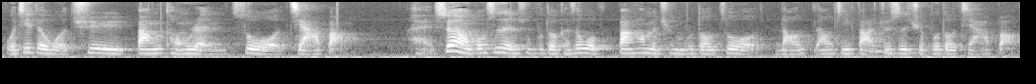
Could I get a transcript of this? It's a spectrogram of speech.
我记得我去帮同仁做家保，哎，虽然我公司人数不多，可是我帮他们全部都做劳劳基法，就是全部都家保。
